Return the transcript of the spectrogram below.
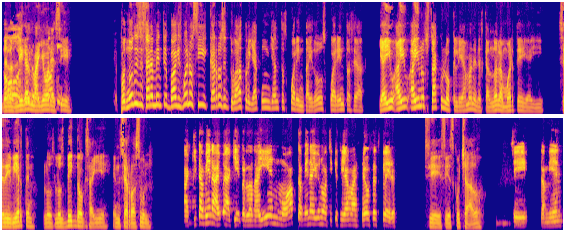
de las ligas mayores, sí. Pues no necesariamente buggies, bueno, sí, carros entubados, pero ya con llantas 42, 40, o sea, y hay, hay, hay un obstáculo que le llaman el escalón de la muerte y ahí se divierten los, los big dogs ahí en Cerro Azul. Aquí también hay, aquí, perdón, ahí en Moab también hay uno así que se llama Hell's Escalator. Sí, sí, he escuchado. Sí, también,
